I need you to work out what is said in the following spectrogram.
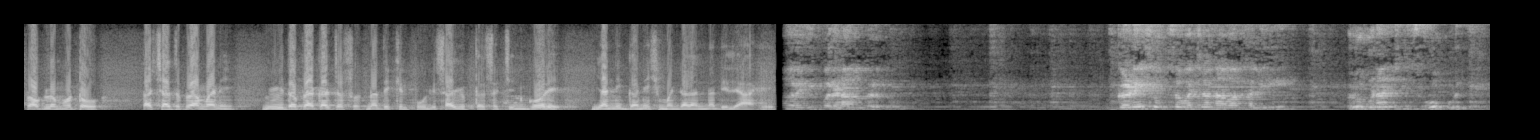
प्रॉब्लेम होतो तशाच प्रमाणे विविध प्रकारच्या सूचना देखील पोलीस आयुक्त सचिन गोरे यांनी गणेश मंडळांना दिल्या आहेत. परिणाम करतो. गणेश उत्सवाच्या नावाखाली रुग्णांची झोप उडते.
